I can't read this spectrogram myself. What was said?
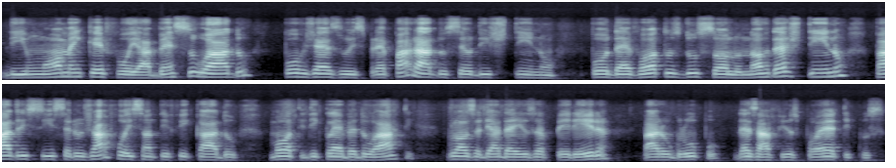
de um homem que foi abençoado por Jesus preparado seu destino por devotos do solo nordestino, Padre Cícero já foi santificado. Morte de Kleber Duarte, glosa de Adailza Pereira, para o grupo Desafios Poéticos.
